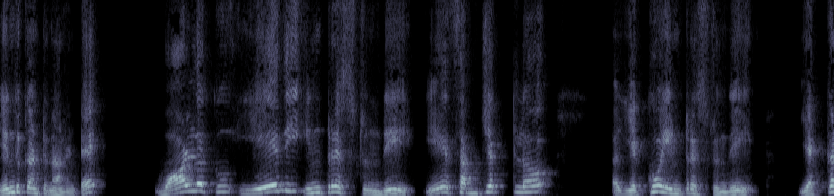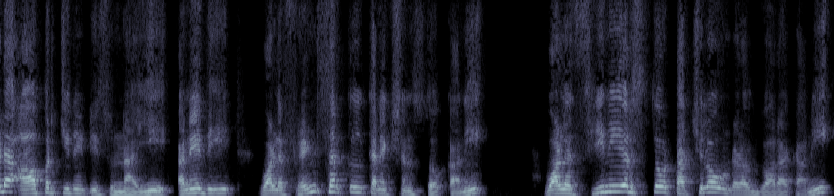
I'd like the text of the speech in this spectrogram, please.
ఎందుకంటున్నానంటే వాళ్ళకు ఏది ఇంట్రెస్ట్ ఉంది ఏ సబ్జెక్ట్లో ఎక్కువ ఇంట్రెస్ట్ ఉంది ఎక్కడ ఆపర్చునిటీస్ ఉన్నాయి అనేది వాళ్ళ ఫ్రెండ్ సర్కిల్ కనెక్షన్స్తో కానీ వాళ్ళ సీనియర్స్తో టచ్లో ఉండడం ద్వారా కానీ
